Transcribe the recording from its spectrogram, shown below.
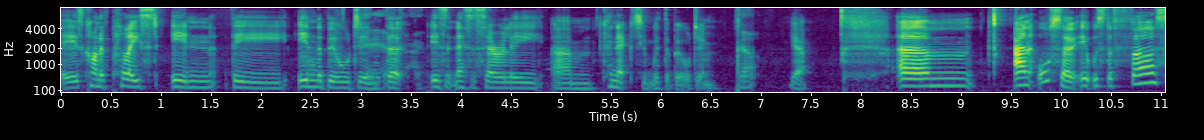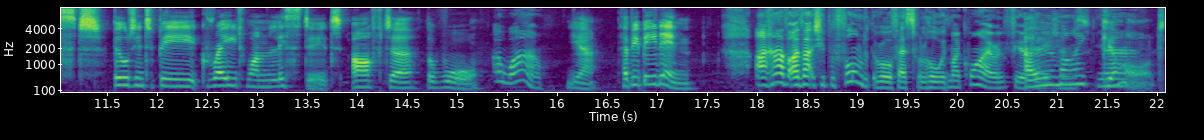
is kind of placed in the in the building that okay. not necessarily um, connecting with the building. Yeah. Yeah. Um, and also, it was the first building to be Grade One listed after the war. Oh wow. Yeah. Have you been in? I have. I've actually performed at the Royal Festival Hall with my choir a few occasions. Oh my Yeah. god!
